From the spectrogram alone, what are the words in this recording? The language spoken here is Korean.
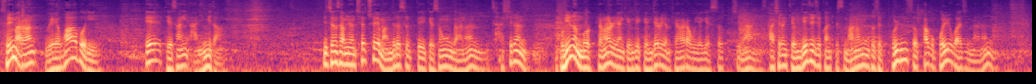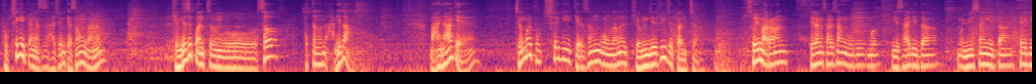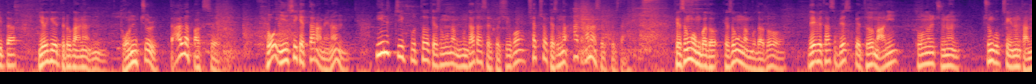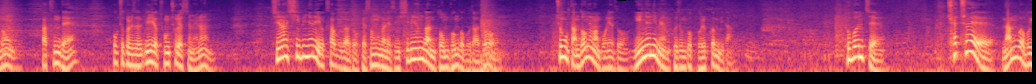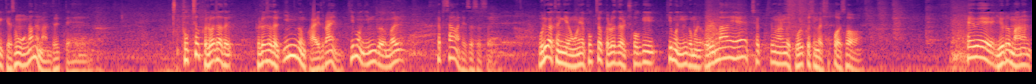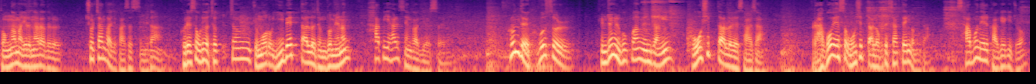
소위 말하는 외화벌이의 대상이 아닙니다. 2003년 최초에 만들었을 때 개성공단은 사실은 우리는 뭐 평화를 위한 경제, 경제를 위한 평화라고 얘기했었지만 사실은 경제주의 관점에서 많은 것을 분석하고 보려고 하지만은 북측 입장에서 사실은 개성공단은 경제적 관점으로서 했던 건 아니다. 만약에 정말 북측이 개성공단을 경제주의적 관점, 소위 말하는 대량 살상 무기, 뭐 미사일이다, 뭐 위성이다, 핵이다, 여기에 들어가는 돈줄, 달러 박스, 로 인식했다라면은 일찍부터 개성공단 문 닫았을 것이고 최초 개성공단 하지 않았을 것이다. 개성공보다도 개성공단보다도 네배 다섯 여섯 배더 많이 돈을 주는 중국 측에 있는 단동 같은데 북측 그래서 인력 송출했으면은 지난 12년의 역사보다도 개성공단에서 12년간 돈번 것보다도 중국 단동에만 보내도 2년이면 그 정도 벌 겁니다. 두 번째, 최초의 남과 북이 개성공단을 만들 때 북측 근로자들, 근로자들 임금 가이드라인, 기본 임금을 협상을 했었어요. 우리 같은 경우에 북측 근로자들 초기 기본 임금을 얼마에 책정하는 게 좋을 것인가 싶어서 해외 여러 많은 동남아 이런 나라들을 출장까지 갔었습니다. 그래서 우리가 적정 규모로 200달러 정도면은 합의할 생각이었어요. 그런데 그것을 김정일 국방위원장이 50달러에서 하자. 라고 해서 50달러부터 시작된 겁니다. 4분의 1 가격이죠.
